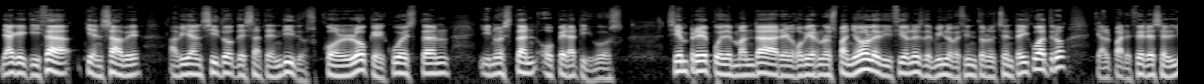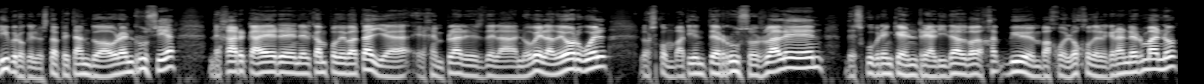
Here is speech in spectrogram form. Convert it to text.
ya que quizá, quién sabe, habían sido desatendidos, con lo que cuestan y no están operativos. Siempre pueden mandar el gobierno español ediciones de 1984, que al parecer es el libro que lo está petando ahora en Rusia, dejar caer en el campo de batalla ejemplares de la novela de Orwell, los combatientes rusos la leen, descubren que en realidad viven bajo el ojo del gran hermano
